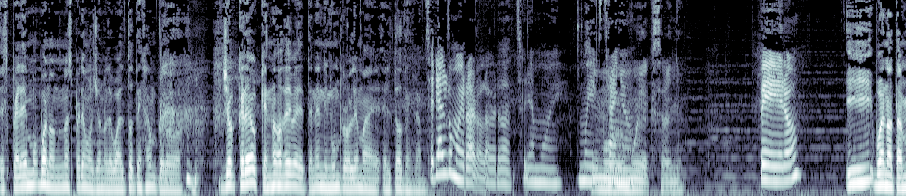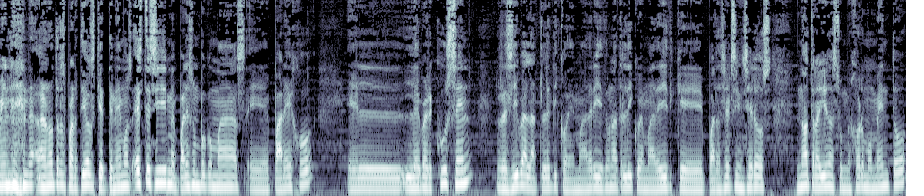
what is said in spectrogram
esperemos, bueno, no esperemos, yo no le voy al Tottenham, pero yo creo que no debe de tener ningún problema el Tottenham. Sería algo muy raro, la verdad. Sería muy, muy Sí, extraño. Muy, extraño. Pero, Y bueno, también en, en otros partidos que tenemos, este sí me parece un poco más eh, parejo. El Leverkusen recibe al Atlético de Madrid, un Atlético de Madrid que, para ser sinceros, no atraviesa su mejor momento.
